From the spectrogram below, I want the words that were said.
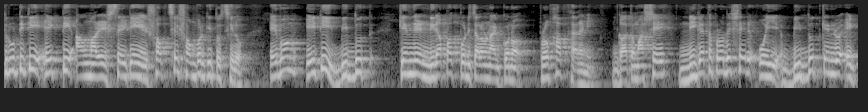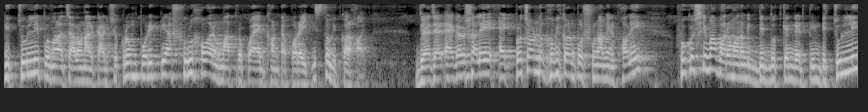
ত্রুটিটি একটি আলমারের সেটিংয়ের সবচেয়ে সম্পর্কিত ছিল এবং এটি বিদ্যুৎ কেন্দ্রের নিরাপদ পরিচালনার কোনো প্রভাব ফেলেনি। গত মাসে নিগাতা প্রদেশের ওই বিদ্যুৎ কেন্দ্র একটি চুল্লি পুনরাচালনার কার্যক্রম প্রক্রিয়া শুরু হওয়ার মাত্র কয়েক ঘণ্টা পরেই স্থগিত করা হয়। দু হাজার এগারো সালে এক প্রচণ্ড ভূমিকম্প সুনামির ফলে ফুকুশিমা পারমাণবিক বিদ্যুৎ কেন্দ্রের তিনটি চুল্লি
